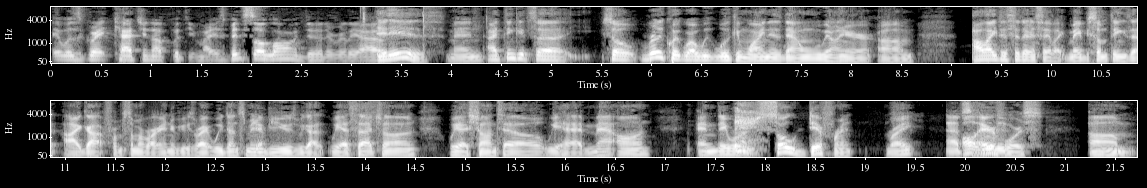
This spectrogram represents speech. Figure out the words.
it was great catching up with you, Mike. It's been so long, dude. It really has. It is, man. I think it's uh so really quick while we, we can wind this down when we're on here. Um I like to sit there and say like maybe some things that I got from some of our interviews, right? We've done some interviews. We got we had Satch on, we had Chantel, we had Matt on, and they were so different, right? Absolutely. All Air Force. Um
